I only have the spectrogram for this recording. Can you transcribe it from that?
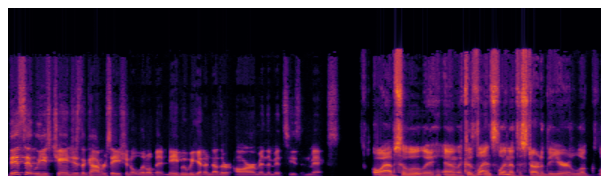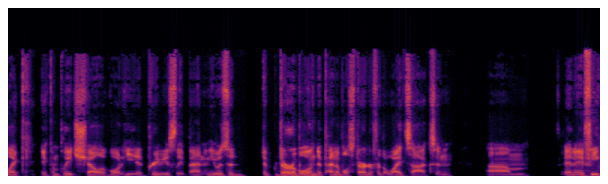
This at least changes the conversation a little bit. Maybe we get another arm in the midseason mix. Oh, absolutely. And because Lance Lynn at the start of the year looked like a complete shell of what he had previously been, and he was a d- durable and dependable starter for the White Sox. And um, and if he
